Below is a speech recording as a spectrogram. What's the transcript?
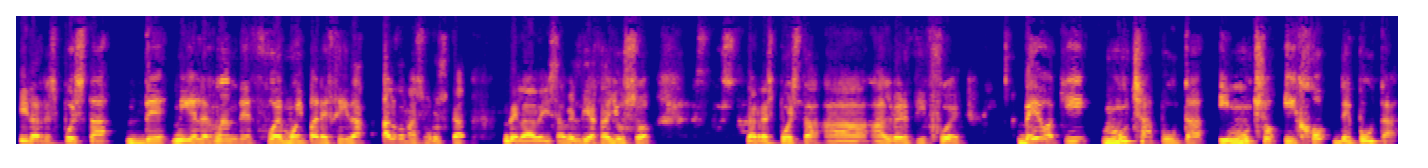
Y la respuesta de Miguel Hernández fue muy parecida, algo más brusca, de la de Isabel Díaz Ayuso. La respuesta a, Alberti fue, veo aquí mucha puta y mucho hijo de puta.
